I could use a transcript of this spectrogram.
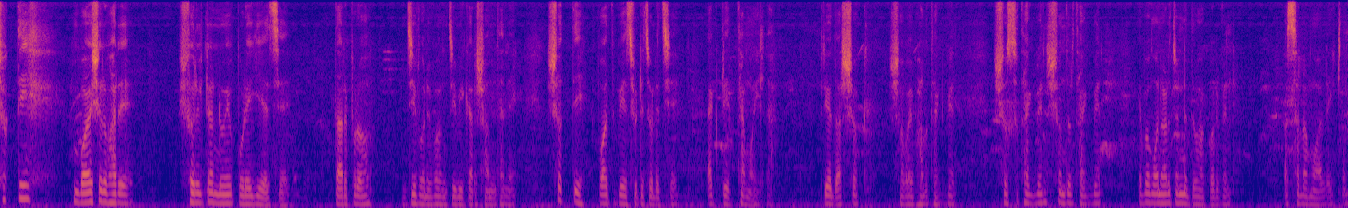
শক্তি বয়সের ভারে শরীরটা নুয়ে পড়ে গিয়েছে তারপরও জীবন এবং জীবিকার সন্ধানে। সত্যি পথ বেয়ে ছুটে চলেছে এক বৃদ্ধা মহিলা। প্রিয় দর্শক, সবাই ভালো থাকবেন, সুস্থ থাকবেন, সুন্দর থাকবেন এবং ওনার জন্য দোয়া করবেন। আসসালামু আলাইকুম।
